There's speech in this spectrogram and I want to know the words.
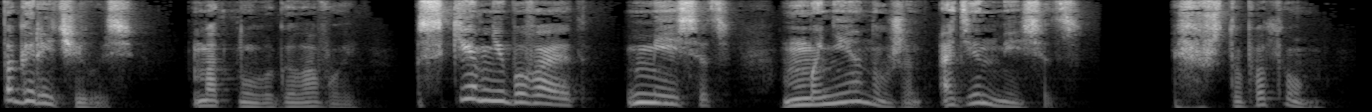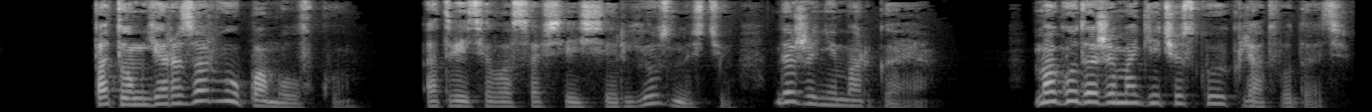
«Погорячилась», — мотнула головой. «С кем не бывает. Месяц. Мне нужен один месяц». «Что потом?» «Потом я разорву помолвку», — ответила со всей серьезностью, даже не моргая. «Могу даже магическую клятву дать».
